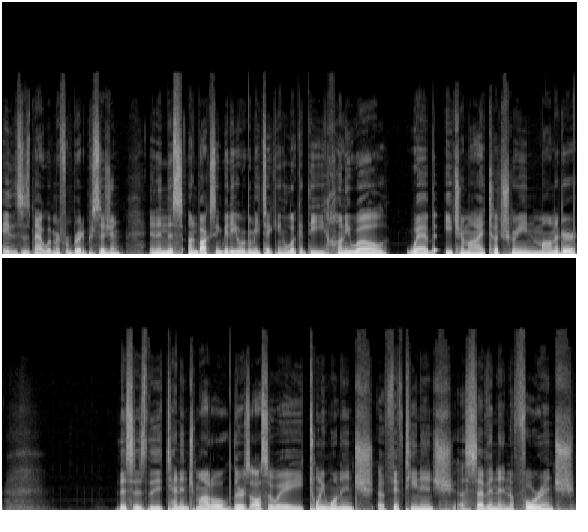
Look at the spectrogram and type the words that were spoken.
Hey, this is Matt Witmer from Broudy Precision, and in this unboxing video, we're going to be taking a look at the Honeywell Web HMI touchscreen monitor. This is the 10 inch model. There's also a 21 inch, a 15 inch, a 7, and a 4 inch.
